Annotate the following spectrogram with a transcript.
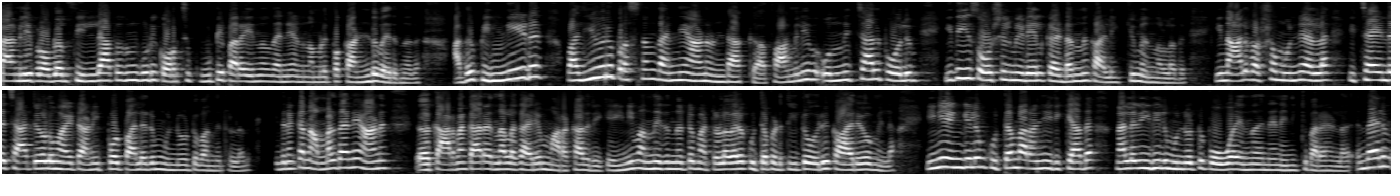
ഫാമിലി പ്രോബ്ലംസ് ഇല്ലാത്തതും കൂടി കുറച്ച് കൂട്ടി പറയുന്നത് തന്നെയാണ് നമ്മളിപ്പോൾ കണ്ടുവരുന്നത്. അത് പിന്നീട് വലിയൊരു പ്രശ്നം തന്നെയാണ് ഉണ്ടാക്കുക. ഫാമിലി ഒന്നിച്ചാൽ പോലും ഇത് ഈ സോഷ്യൽ മീഡിയയിൽ കിടന്ന് കളിക്കും എന്നുള്ളത്. ഈ നാല് വർഷം മുന്നേ ഉള്ള ഇച്ചായന്റെ ചാറ്റുകളുമായിട്ടാണ് ഇപ്പോൾ പലരും മുന്നോട്ട് വന്നിട്ടുള്ളത്. ഇതിനൊക്കെ നമ്മൾ തന്നെയാണ് കാരണക്കാർ എന്നുള്ള കാര്യം മറക്കാതിരിക്കുക. ഇനി വന്നിരുന്നിട്ട് മറ്റുള്ളവരെ കുറ്റപ്പെടുത്തിയിട്ട് ഒരു കാര്യവുമില്ല. ഇനിയെങ്കിലും കുറ്റം പറഞ്ഞിരിക്കാതെ നല്ല രീതിയിൽ മുന്നോട്ട് പോവുക എന്ന് തന്നെയാണ് എനിക്ക് പറയാനുള്ളത്. എന്തായാലും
